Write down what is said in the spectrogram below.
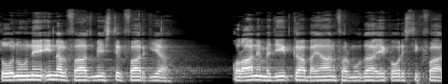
تو انہوں نے ان الفاظ میں استغفار کیا۔ قرآن مجید کا بیان فرمودہ ایک اور استغفار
